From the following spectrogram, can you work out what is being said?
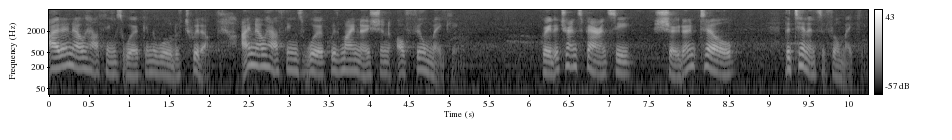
I don't know how things work in the world of Twitter. I know how things work with my notion of filmmaking greater transparency, show don't tell, the tenets of filmmaking.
